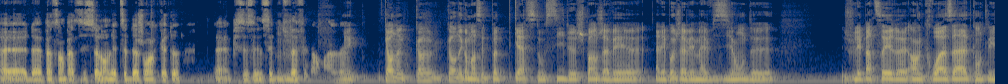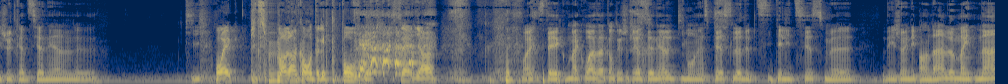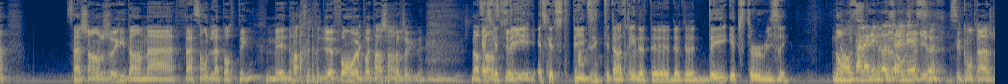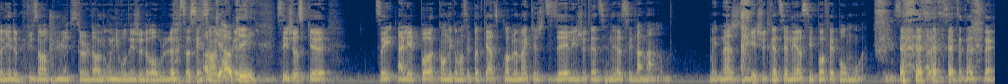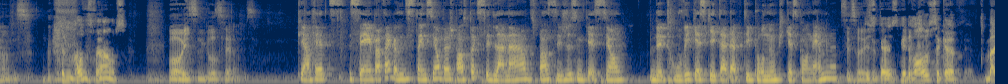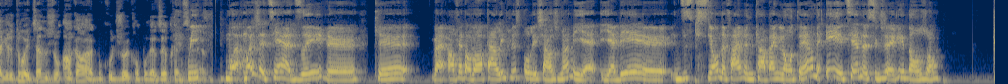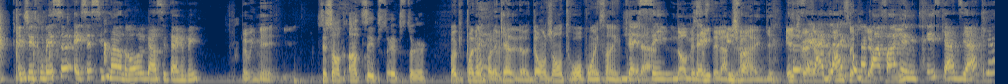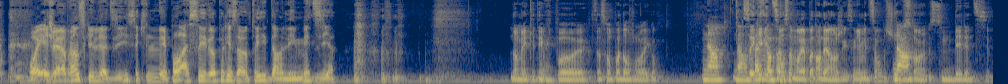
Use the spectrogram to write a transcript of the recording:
euh, de partie en partie selon le type de joueur que tu as. Puis c'est, c'est, c'est tout à fait normal. là. Quand on, a, quand, quand on a commencé le podcast aussi, là, je pense que j'avais euh, à l'époque j'avais ma vision de je voulais partir euh, en croisade contre les jeux traditionnels. euh, puis Ouais, puis tu m'as rencontré. Pauvre gars. Seigneur. ouais, c'était ma croisade contre les jeux traditionnels puis mon espèce là de petit élitisme euh, des jeux indépendants là maintenant ça a changé dans ma façon de l'apporter, mais dans le fond, un pas tant changé. là. Dans le Est-ce que tu t'es, est-ce que tu t'es dit que t'étais en train de te, de te dé-hipsteriser? Non, pas ça n'arrivera Non, non, jamais, deviens ça. C'est le contraire, je deviens de plus en plus hipster dans, au niveau des jeux de rôle. Là. Ça, c'est sans Ok, contredit. ok. C'est juste que, tu sais, à l'époque, quand on a commencé le podcast, probablement que je disais les jeux traditionnels, c'est de la merde. Maintenant, je dis les jeux traditionnels, c'est pas fait pour moi. C'est c'est ça- c'est toute la différence. C'est une grosse différence. Oui, c'est une grosse différence. Puis en fait, c'est important comme distinction parce que je pense pas que c'est de la merde. Je pense que c'est juste une question de trouver qu'est-ce qui est adapté pour nous puis qu'est-ce qu'on aime. Là. C'est ça. Ce, que- ce qui est drôle, c'est que malgré tout, Étienne joue encore à beaucoup de jeux qu'on pourrait dire traditionnels. Moi, moi, je tiens à dire euh, que, ben, en fait, on va en parler plus pour les changements, mais il y, avait euh, discussion de faire une campagne long terme et Étienne a suggéré Donjon. J'ai trouvé ça excessivement drôle quand c'est arrivé. Ben oui, mais C'est son anti-hipster hipster. Ouais, puis pas n'importe lequel, là. Donjon 3.5. Je sais. non, mais ça c'était la blague. Et je vais la reprendre blague ce pour qu'il me a faire une crise cardiaque. Là. Ouais, et je vais reprendre ce qu'il a dit, c'est qu'il n'est pas assez représenté dans les médias. Non, mais inquiétez-vous pas, euh, ça sera pas Donjon Dragon. Non, non. Cinquième édition, pas. ça m'aurait pas tant dérangé. Cinquième édition, je trouve Non. que c'est un- c'est une belle édition.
